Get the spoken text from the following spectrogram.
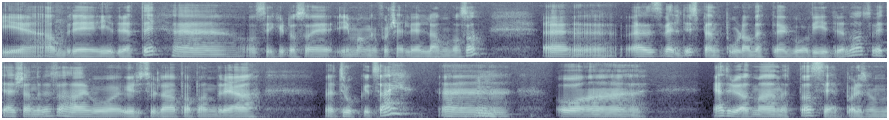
i andre idretter. Eh, og sikkert også i mange forskjellige land også. Eh, jeg er veldig spent på hvordan dette går videre nå. Så vidt jeg skjønner det, så har hun Ursula Papandrea trukket seg. Eh, mm. Og jeg tror at man er nødt til å se på liksom,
